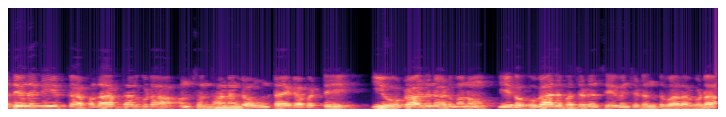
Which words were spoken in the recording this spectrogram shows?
అదేవిధంగా ఈ యొక్క పదార్థాలు కూడా అనుసంధానంగా ఉంటాయి కాబట్టి ఈ ఉగాది నాడు మనం ఈ యొక్క ఉగాది పచ్చడిని సేవించడం ద్వారా కూడా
